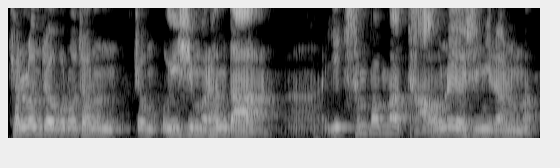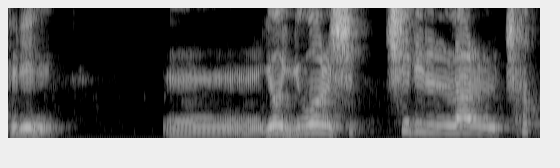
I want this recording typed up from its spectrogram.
결론적으로 저는 좀 의심을 한다. 아, 이 3번마 다운의 여신이라는 마필이 에, 요 6월 17일 날 첫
